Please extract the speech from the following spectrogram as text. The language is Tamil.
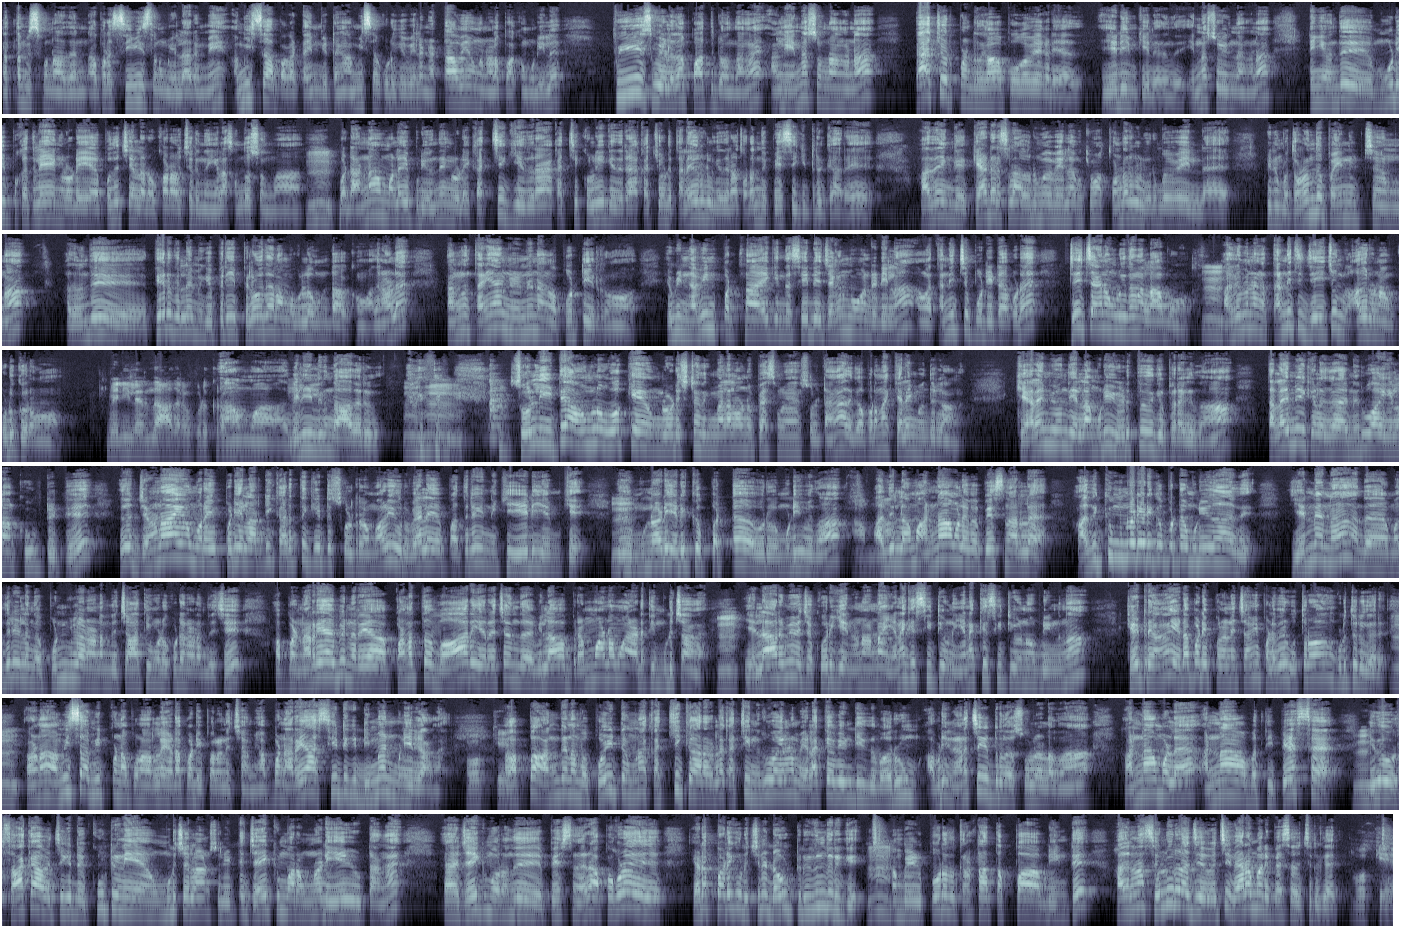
நத்தம் விஸ்வநாதன் அப்புறம் சிவி சுனம் எல்லாருமே அமித்ஷா பார்க்க டைம் கேட்டாங்க. அமித்ஷா கொடுக்கவே இல்லை. நட்டாவே அவங்களால பார்க்க முடியல. பியூஷ் கோயில தான் பார்த்துட்டு வந்தாங்க. அங்கே என்ன சொன்னாங்கன்னா பேட்ச் ஒர்க் பண்றதுக்காக போகவே கிடையாது. ஏடிஎம்கேல இருந்து. என்ன சொல்லியிருந்தாங்கன்னா நீங்க வந்து மூடி பக்கத்திலே எங்களுடைய பொதுச் செயலாளர் உட்கார வச்சிருந்தீங்களா? சந்தோஷம் தான் பட் அண்ணாமலை இப்படி வந்து எங்களுடைய கட்சிக்கு எதிராக கட்சி கொள்கைக்கு எதிராக கட்சியோட தலைவர்களுக்கு எதிராக தொடர்ந்து பேசிக்கிட்டு இருக்காரு. அதை எங்க கேடர்ஸ்லாம் விரும்பவே இல்லை. முக்கியமாக தொண்டர்கள் விரும்பவே இல்லை. இப்படி நம்ம தொடர்ந்து பயணிச்சோம்னா அது வந்து தேர்தலில் மிகப்பெரிய பிளவுதான் நமக்குள்ள உண்டாக்கும். அதனால நாங்களும் தனியாக நின்று நாங்கள் போட்டிடுறோம். எப்படி நவீன் பட்நாயக் இந்த சைடு ஜெகன்மோகன் ரெட்டிலாம் அவங்க தனிச்சு போட்டிட்டா கூட ஜெயிச்சாங்கன்னா உங்களுக்கு தானே லாபம். அதே மாதிரி நாங்கள் தனிச்சு ஜெயிச்சு உங்களுக்கு ஆதரவு நாங்கள் கொடுக்குறோம். வெளியில இருந்து ஆதரவு கொடுக்குறோம். ஆமா வெளியிலிருந்து ஆதரவு. ம்ஹும். சொல்லிட்டு அவங்களும் ஓகே உங்களோட இஷ்டம் இதுக்கு மேலாம் ஒன்றும் பேச முடியாதுன்னு சொல்லிட்டாங்க. அதுக்கப்புறம் தான் கிளம்பி வந்திருக்காங்க. கிளம்பி வந்து எல்லா முடிவும் எடுத்ததுக்கு பிறகுதான் தலைமை கழக நிர்வாகிகள்லாம் கூப்பிட்டுட்டு ஏதோ ஜனநாயக முறைப்படி எல்லார்ட்டையும் கருத்து கேட்டு சொல்ற மாதிரி ஒரு வேலையை பார்த்துட்டு இன்னைக்கு ஏடிஎம்கே இது முன்னாடி எடுக்கப்பட்ட ஒரு முடிவு தான். அது இல்லாம அண்ணாமலை இப்ப பேசினார்ல அதுக்கு முன்னாடி எடுக்கப்பட்ட முடிவு தான் அது என்னன்னா அந்த மதுரையில இந்த பொன் விழா நடந்துச்சு அதிமுக கூட நடந்துச்சு. அப்ப நிறைய பேர் நிறைய பணத்தை வாரி இறைச்சு அந்த விழாவை பிரம்மாண்டமா நடத்தி முடிச்சாங்க. எல்லாருமே வச்ச கோரிக்கை என்னன்னா எனக்கு சீட்டு வேணும் எனக்கு சீட்டு வேணும் அப்படின்னு தான் கேட்டிருக்காங்க எடப்பாடி பழனிசாமி பல பேருக்கு உத்தரவாதம் கொடுத்துருக்காரு. ஆனா அமித்ஷா மீட் பண்ண போனார்ல எடப்பாடி பழனிசாமி. அப்ப நிறைய சீட்டுக்கு டிமாண்ட் பண்ணியிருக்காங்க. ஓகே. அப்ப அங்க நம்ம போயிட்டோம்னா கட்சிக்காரர்களை கட்சி நிர்வாகிகளை நம்ம இழக்க வேண்டியது வரும் அப்படின்னு நினைச்சுக்கிட்டு இருந்த சூழல்ல தான் அண்ணாமலை அண்ணாவை பத்தி பேச இது ஒரு சாக்கா வச்சுக்கிட்டு கூட்டணியை முடிச்சிடலாம்னு சொல்லிட்டு ஜெயக்குமாரை முன்னாடி ஏவி விட்டாங்க. ஜெயக்குமார் வந்து பேசினாரு. அப்ப கூட எடப்பாடிக்கு ஒரு சின்ன டவுட் இருந்திருக்கு. நம்ம போறது கரெக்டா தப்பா அப்படின்ட்டு. அதனால செல்லூர்ராஜை வச்சு வேற மாதிரி பேச வச்சிருக்காரு. ஓகே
